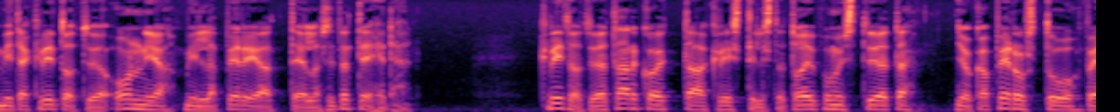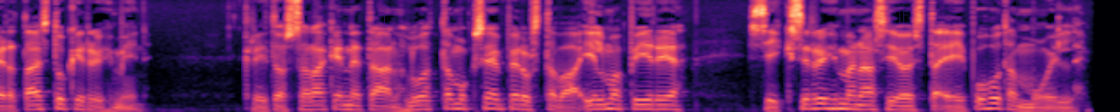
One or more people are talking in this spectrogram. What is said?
mitä kritotyö on ja millä periaatteella sitä tehdään. Kritotyö tarkoittaa kristillistä toipumistyötä, joka perustuu vertaistukiryhmiin. Kritossa rakennetaan luottamukseen perustavaa ilmapiiriä, siksi ryhmän asioista ei puhuta muille.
